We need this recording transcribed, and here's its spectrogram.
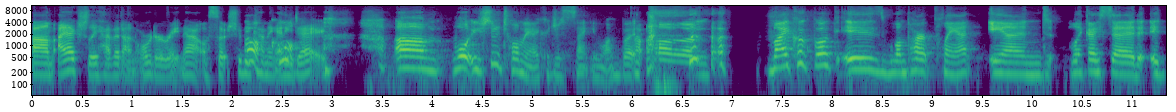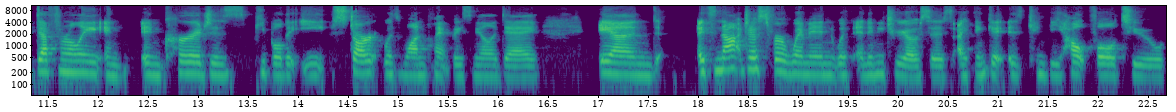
Um, I actually have it on order right now, so it should be oh, coming cool. any day. Um, well, you should have told me. I could just sent you one, but oh. um, my cookbook is one part plant and like i said it definitely in, encourages people to eat start with one plant-based meal a day. And it's not just for women with endometriosis. I think it, it can be helpful to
